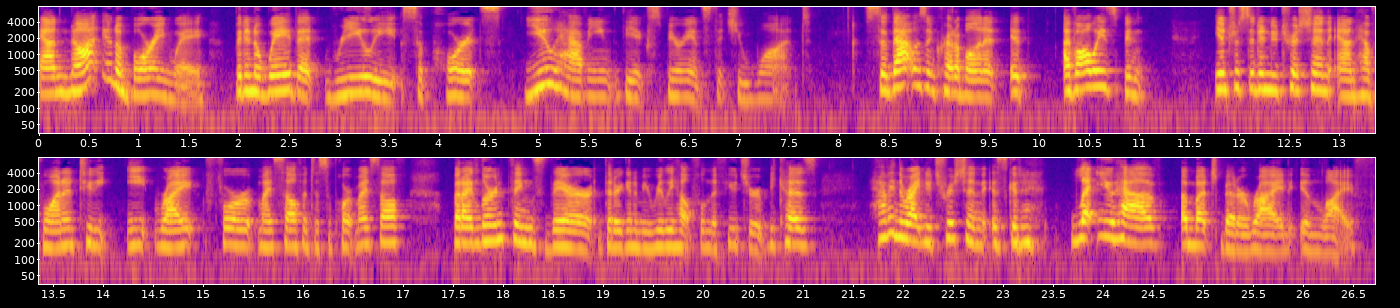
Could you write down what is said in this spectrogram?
and not in a boring way, but in a way that really supports you having the experience that you want. So that was incredible. And it, it I've always been interested in nutrition and have wanted to eat right for myself and to support myself. But I learned things there that are going to be really helpful in the future because having the right nutrition is going to let you have a much better ride in life.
